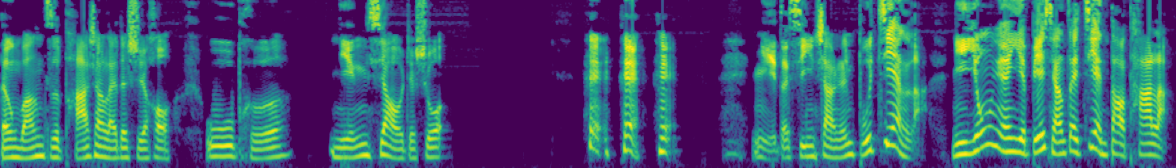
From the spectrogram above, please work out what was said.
等王子爬上来的时候，巫婆狞笑着说：“哼哼哼，你的心上人不见了，你永远也别想再见到他了。”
